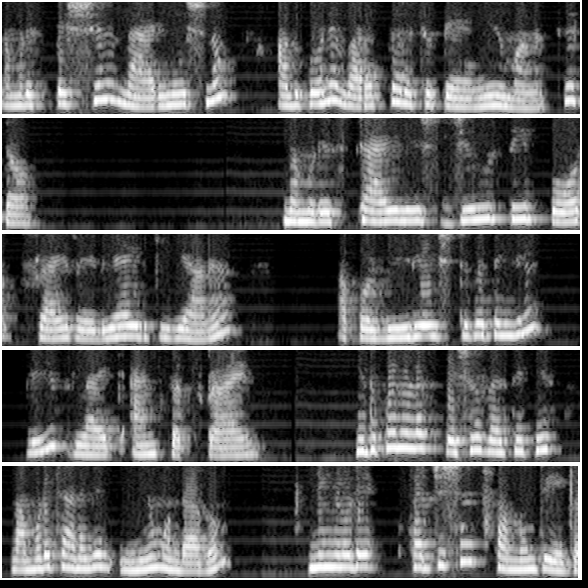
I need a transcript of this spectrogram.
നമ്മുടെ സ്പെഷ്യൽ മാരിനേഷനും അതുപോലെ വറുത്തരച്ച തേങ്ങയുമാണ് കേട്ടോ? നമ്മുടെ stylish juicy pork fry ready ആയിരിക്കുകയാണ്. അപ്പോൾ വീഡിയോ ഇഷ്ടപ്പെട്ടെങ്കിൽ പ്ലീസ് ലൈക്ക് ആൻഡ് സബ്സ്ക്രൈബ് ഇതുപോലുള്ള സ്പെഷ്യൽ റെസിപ്പീസ് നമ്മുടെ ചാനലിൽ ഇനിയും ഉണ്ടാകും. നിങ്ങളുടെ സജഷൻസ് കമന്റ് ചെയ്യുക.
